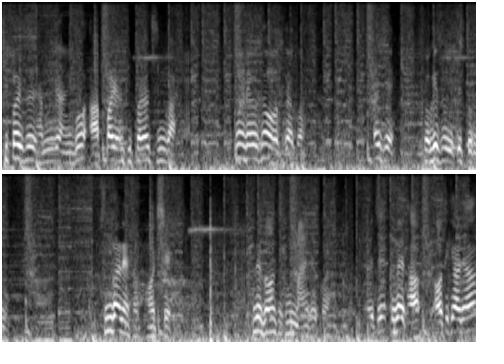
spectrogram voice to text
뒷발 위치에서 잡는 게 아니고 앞발이랑 뒷발이랑 중간. 그럼 내가 생각 어떻게 할 거야? 알지? 여기서 이렇게 좀 중간에서. 그렇지. 근데 너한테 돈 많이 들 거야. 알지? 근데 다 어떻게 하냐?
